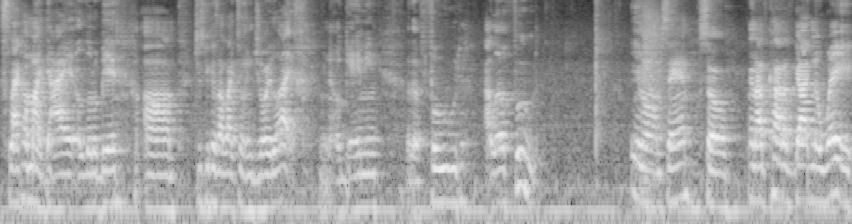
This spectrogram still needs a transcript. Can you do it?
slack on my diet a little bit, um, just because I like to enjoy life. You know, gaming, the food. I love food. You know what I'm saying? So, and I've kind of gotten away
